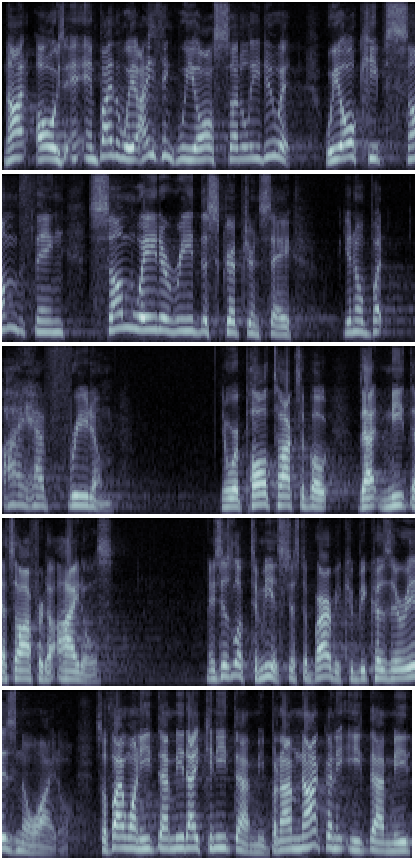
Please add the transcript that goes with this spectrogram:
Not always. And by the way, I think we all subtly do it. We all keep something, some way to read the scripture and say, you know, but I have freedom. You know, where Paul talks about that meat that's offered to idols. And he says, Look, to me, it's just a barbecue because there is no idol. So if I want to eat that meat, I can eat that meat. But I'm not going to eat that meat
